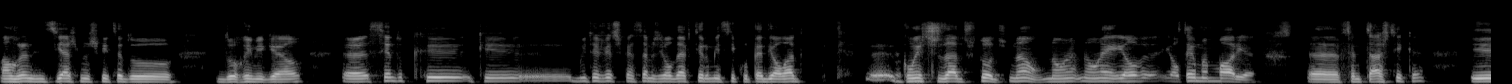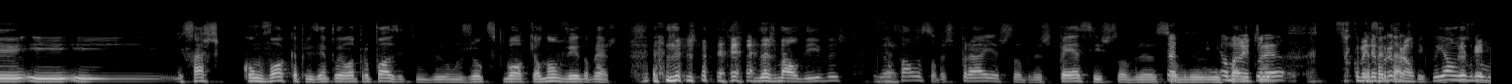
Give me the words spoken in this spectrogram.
Há um grande entusiasmo na escrita do, do Rui Miguel, uh, sendo que, que muitas vezes pensamos que ele deve ter uma enciclopédia ao lado uh, com estes dados todos. Não, não é. Não é. Ele, ele tem uma memória uh, fantástica e, e, e, faz convoca, por exemplo, ele a propósito de um jogo de futebol que ele não vê de resto nas, nas Maldivas, ele fala sobre as praias, sobre as espécies, sobre, sobre o É uma leitura se recomenda é para verão. E é um livro,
